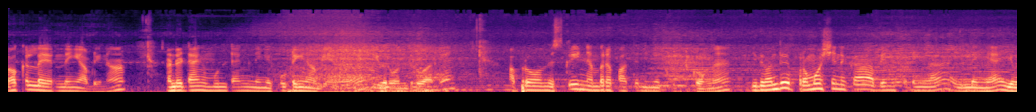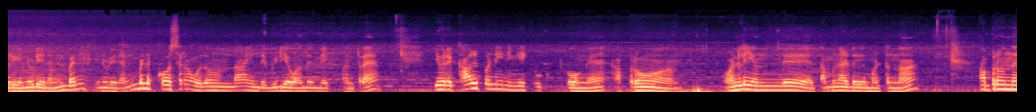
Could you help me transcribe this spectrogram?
லோக்கலில் இருந்தீங்க அப்படின்னா ரெண்டு டேங்க் மூணு டேங்க் நீங்கள் கூப்பிட்டீங்க அப்படின்னா இவர் வந்துடுவார் அப்புறம் அந்த ஸ்க்ரீன் நம்பரை பார்த்து நீங்கள் கூப்பிட்டுக்கோங்க இது வந்து ப்ரொமோஷனுக்கா அப்படின்னு கேட்டிங்களா? இல்லைங்க. இவர் என்னுடைய நண்பன். என்னுடைய நண்பனுக்கோசரம் உதவணும் தான் இந்த வீடியோ வந்து மேக் பண்ணுறேன் இவரை கால் பண்ணி நீங்கள் கூப்பிட்டுக்கோங்க. அப்புறம் ஒன்லி வந்து தமிழ்நாடு மட்டும்தான். அப்புறம் இந்த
